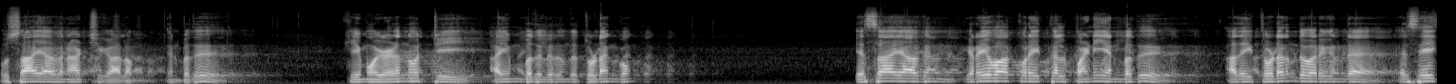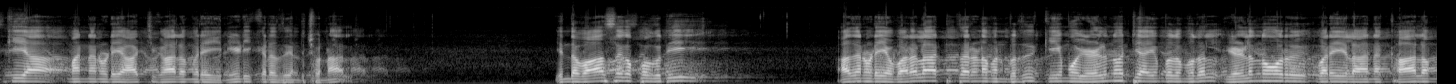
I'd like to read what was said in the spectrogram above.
உசாயாவின் ஆட்சி காலம் என்பது கிமு எழுநூற்றி ஐம்பதிலிருந்து தொடங்கும். எசாயாவின் இறைவா குறைத்தல் பணி என்பது அதை தொடர்ந்து வருகின்ற எசேக்கியா மன்னனுடைய ஆட்சி காலம் வரை நீடிக்கிறது என்று சொன்னால் இந்த வாசக பகுதி அதனுடைய வரலாற்று தருணம் என்பது கிமு எழுநூற்றி ஐம்பது முதல் எழுநூறு வரையிலான காலம்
